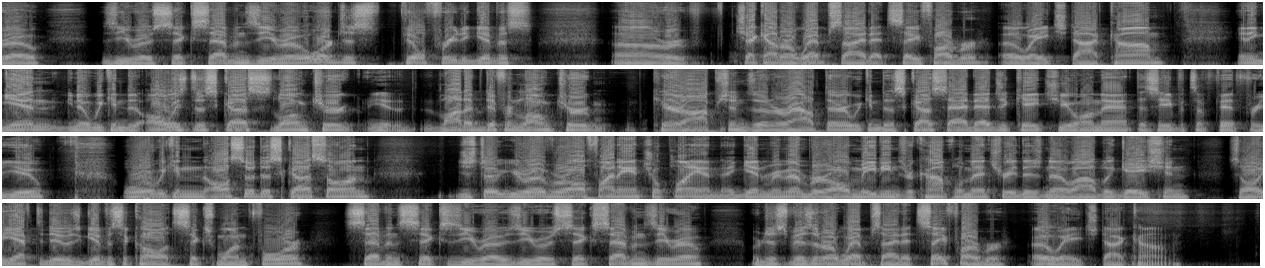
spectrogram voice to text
0670, or just feel free to give us uh, or check out our website at safeharboroh.com. And again, you know, we can always discuss long term, you know, a lot of different long term care options that are out there. We can discuss that, educate you on that to see if it's a fit for you. Or we can also discuss on just your overall financial plan. Again, remember, all meetings are complimentary, there's no obligation. So all you have to do is give us a call at 614 760 0670 or just visit our website at safeharboroh.com.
